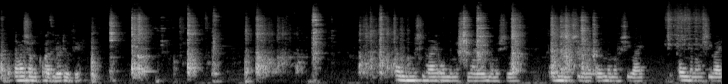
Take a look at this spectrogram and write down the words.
आता शंख बाजूला ठेवते. ओम नम शिवाय ओम नम शिवाय ओम नम शिवाय ओम नम शिवाय ओम नम शिवाय ओम नम शिवाय.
